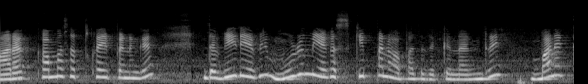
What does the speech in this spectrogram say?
மறக்காமல் சப்ஸ்கிரைப் பண்ணுங்கள் இந்த வீடியோவை முழுமையாக ஸ்கிப் பண்ண பார்த்ததுக்கு நன்றி. வணக்கம்.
